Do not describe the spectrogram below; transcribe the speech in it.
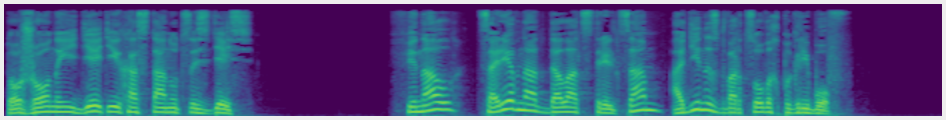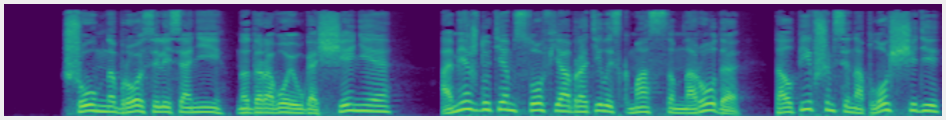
то жены и дети их останутся здесь. В финал царевна отдала стрельцам один из дворцовых погребов. Шумно бросились они на даровое угощение, а между тем Софья обратилась к массам народа, толпившимся на площади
